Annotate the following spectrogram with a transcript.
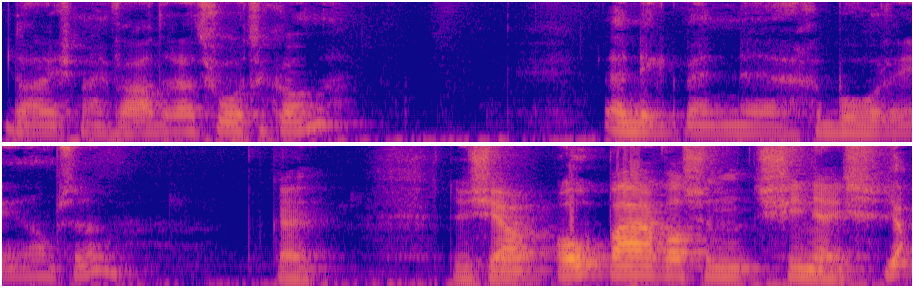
Daar is mijn vader uit voortgekomen. En ik ben geboren in Amsterdam. Oké. Dus jouw opa was een Chinees? Ja, 100%.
